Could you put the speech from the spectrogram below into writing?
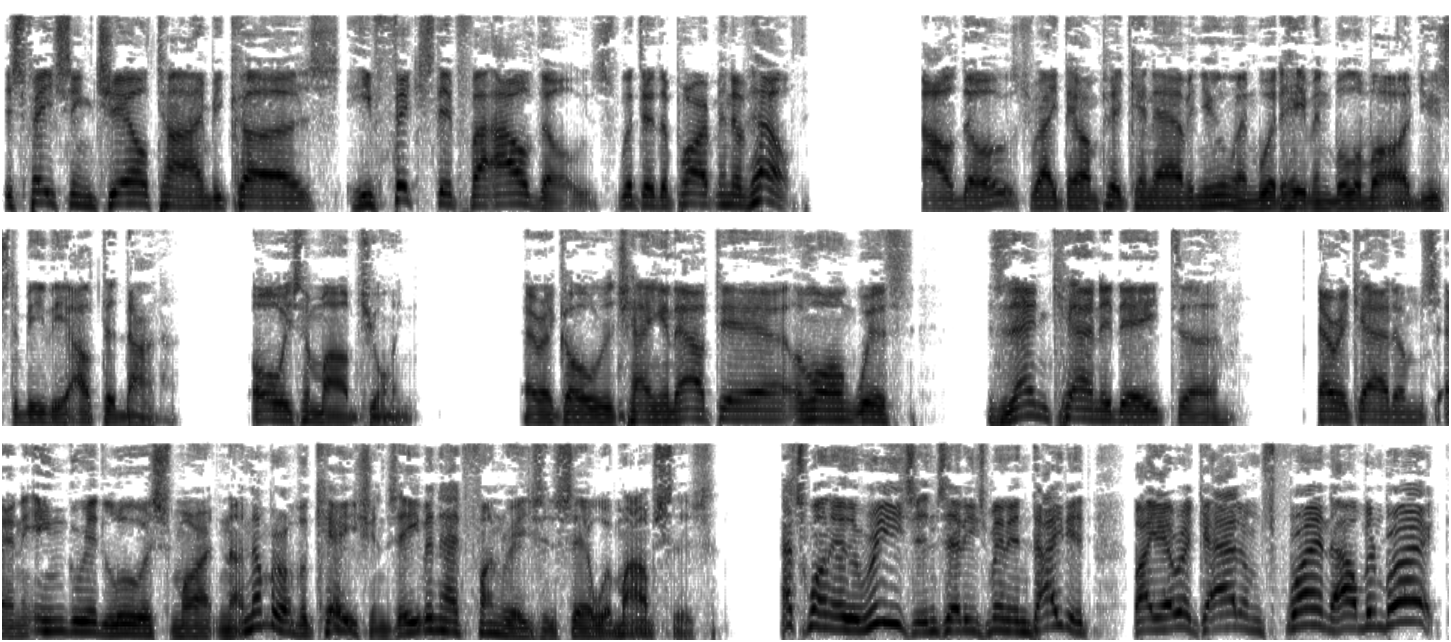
is facing jail time because he fixed it for Aldo's with the Department of Health. Aldo's, right there on Pitkin Avenue and Woodhaven Boulevard, used to be the Altadonna. Always a mob joint. Eric Ulrich hanging out there along with then candidate uh, Eric Adams and Ingrid Lewis Martin. A number of occasions, they even had fundraisers there with mobsters. That's one of the reasons that he's been indicted by Eric Adams' friend Alvin Bragg.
